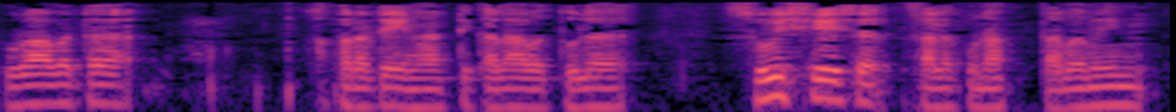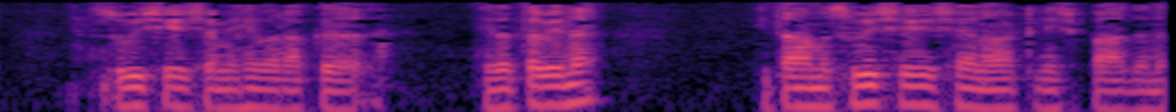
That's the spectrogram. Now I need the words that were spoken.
පුරාවට අපරටේ නාට්‍ය කලාව තුළ සුවිශේෂ සලකුණක් තබමින් සුවිශේෂ මෙහෙවරක නිරත වෙන ඊටාම සුවිශේෂ නාට්‍ය නිෂ්පාදන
